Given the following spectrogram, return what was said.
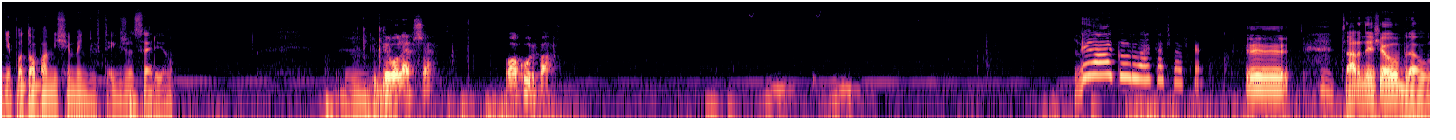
Nie podoba mi się menu w tej grze, serio. Mm, Było lepsze. O kurwa. Ja kurwa, jaka czapka. Czarny się ubrał.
